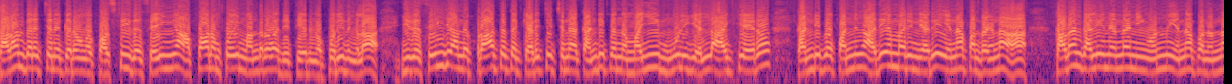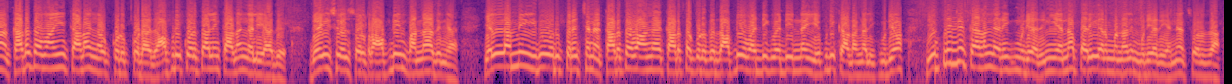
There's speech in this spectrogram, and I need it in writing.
கடன் பிரச்சனை இருக்கிறவங்க ஃபஸ்ட்டு இதை செய்யுங்க. அப்பாரம் போய் மந்திரவாதி தேடுங்க. புரியுதுங்களா? இதை செஞ்சு அந்த பிராத்தத்தை கிடைச்சிச்சுன்னா கண்டிப்பா இந்த மை மூலிகை எல்லாம் ஆக்கியாயிரும் கண்டிப்பா பண்ணுங்க. அதே மாதிரி நிறைய என்ன பண்றாங்கன்னா கடன் கழியணும்னா நீங்க ஒண்ணு என்ன பண்ணணும்னா கடத்தை வாங்கி கடன் கொடுக்க கூடாது அப்படி கொடுத்தாலும் கடன் கழியாது. தயவு செய்து சொல்றேன். அப்படியும் பண்ணாதுங்க. எல்லாமே இது ஒரு பிரச்சனை. கடத்தை வாங்க கடத்தை கொடுக்குறது அப்படியே வட்டிக்கு வட்டின்னா எப்படி கடன் கழிக்க முடியும்? எப்படியுமே கடன் கழிக்க முடியாது. நீ என்ன பரிகாரம் பண்ணாலும் முடியாது. என்ன சொல்றான்?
